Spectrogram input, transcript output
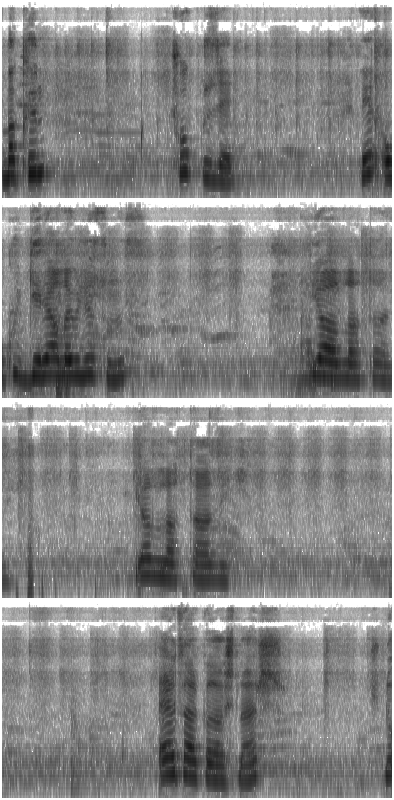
Bakın. Çok güzel. Ve oku geri alabiliyorsunuz. Ya Allah tazik. Ya Allah tazik. Evet arkadaşlar. Şimdi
